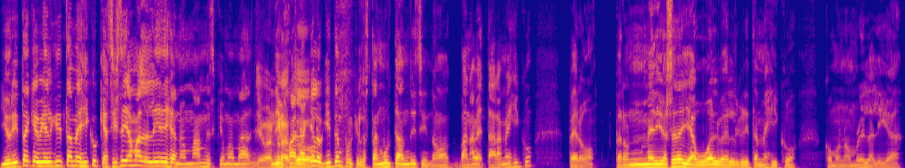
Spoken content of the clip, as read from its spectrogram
Y ahorita que vi el Grita México, que así se llama la ley, dije, no mames, qué mamada. Llevan ojalá rato- que lo quiten porque lo están multando y si no, van a vetar a México. Pero, pero me dio ese de vu al ver el Grita México como nombre de la liga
